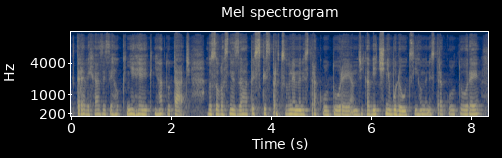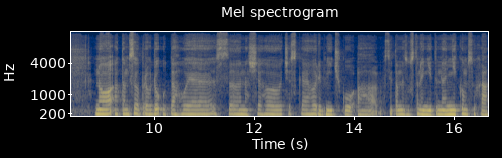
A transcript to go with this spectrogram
které vychází z jeho knihy, kniha Tutáč. A to jsou vlastně zápisky z pracovny ministra kultury, on říká věčně budoucího ministra kultury. No a tam se opravdu utahuje z našeho českého rybníčku a vlastně tam nezůstane nic na nikom suchá,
